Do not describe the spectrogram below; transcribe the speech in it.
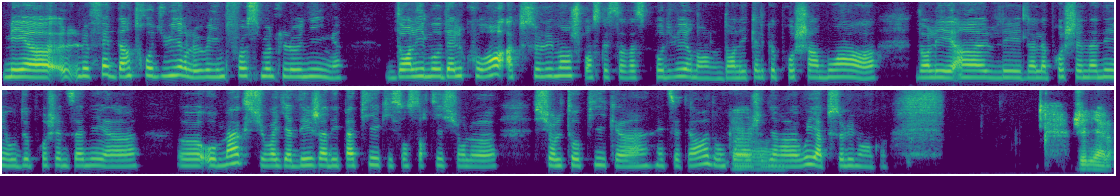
Mais euh, le fait d'introduire le reinforcement learning dans les modèles courants, absolument, je pense que ça va se produire dans, dans les quelques prochains mois, dans les, les la, la, prochaine année ou deux prochaines années euh, au max. Tu vois, il y a déjà des papiers qui sont sortis sur le, sur le topic, euh, etc. Donc, euh, je veux dire, oui, absolument. Quoi. Génial.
